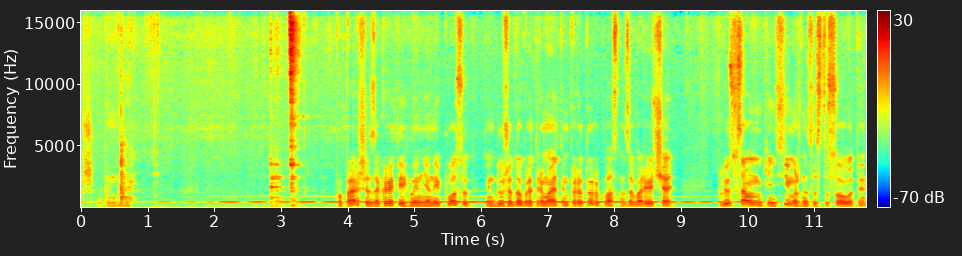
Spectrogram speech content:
Аж один буде. По-перше, закритий глиняний посуд, він дуже добре тримає температуру, класно заварює чай. Плюс в самому кінці можна застосовувати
